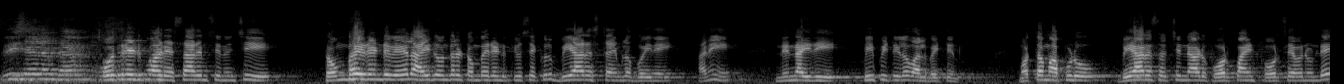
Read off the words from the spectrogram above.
శ్రీశైలం డ్యామ్ పోతిరెడ్డిపాడు ఎస్ఆర్ఎంసీ నుంచి తొంభై రెండు వేల ఐదు వందల తొంభై రెండు క్యూసెక్కులు బీఆర్ఎస్ టైంలో పోయినాయి అని నిన్న ఇది పీపీటీలో వాళ్ళు పెట్టిండ్రు. మొత్తం అప్పుడు బీఆర్ఎస్ వచ్చిన నాడు ఫోర్ పాయింట్ ఫోర్ సెవెన్ ఉండే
